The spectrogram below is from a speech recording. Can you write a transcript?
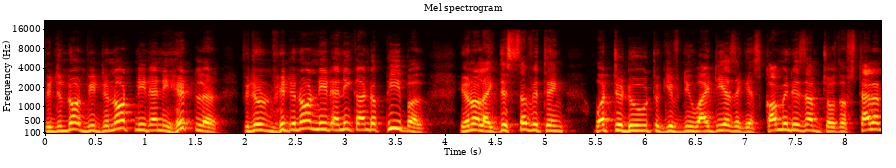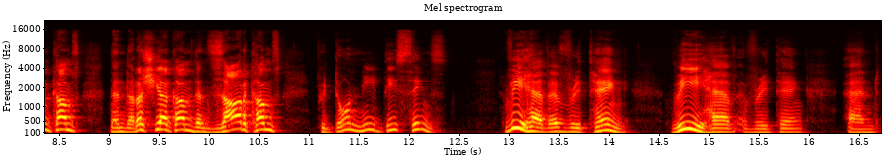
We do not, we do not need any Hitler. We do, we do not need any kind of people. You know, like this everything, what to do to give new ideas against communism. Joseph Stalin comes, then the Russia comes, then Tsar comes. We don't need these things. We have everything. We have everything. And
